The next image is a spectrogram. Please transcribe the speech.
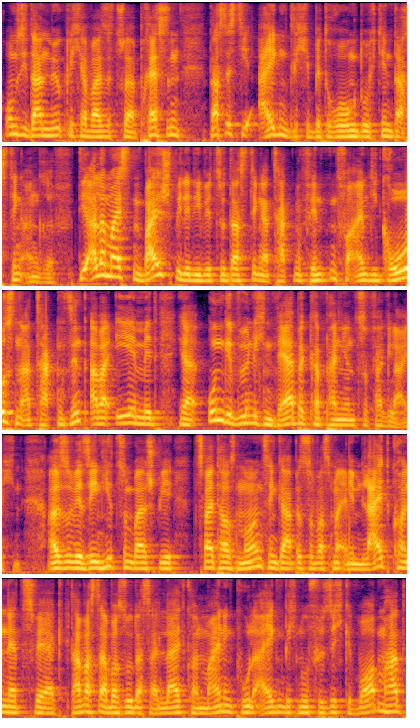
um sie dann möglicherweise zu erpressen. Das ist die eigentliche Bedrohung durch den Dusting-Angriff. Die allermeisten Beispiele, die wir zu Dusting-Attacken finden, vor allem die großen Attacken, sind aber eher mit ja, ungewöhnlichen Werbekampagnen zu vergleichen. Also wir sehen hier zum Beispiel 2019 gab es sowas mal im Litecoin-Netzwerk. Da war es aber so, dass ein Litecoin-Mining-Pool eigentlich nur für sich geworben hat.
